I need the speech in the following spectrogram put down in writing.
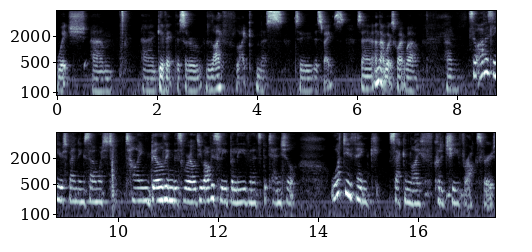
which um, uh, give it the sort of lifelikeness to the space. So and that works quite well. Um, so obviously you're spending so much time building this world. You obviously believe in its potential. What do you think Second Life could achieve for Oxford,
